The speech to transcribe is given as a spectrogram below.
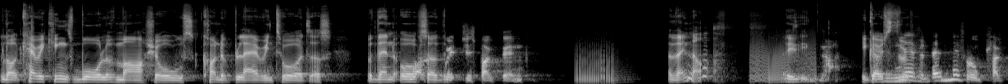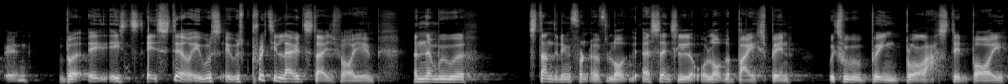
like Kerry King's wall of Marshalls kind of blaring towards us, but then also the, which is plugged in. are they not? It, No. it goes through, Never, they're never all plugged in. but it, it's it's still it was it was pretty loud stage volume, and then we were standing in front of like essentially like the bass bin, which we were being blasted by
